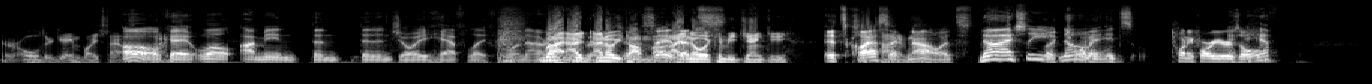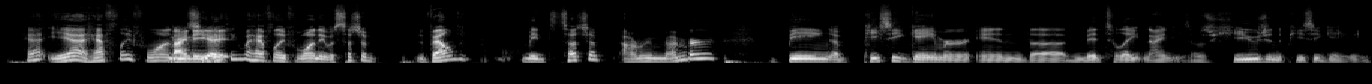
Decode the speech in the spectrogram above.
or older gameplay styles. Oh, sometimes. okay. Well, I mean, then then enjoy Half Life One. I But I, I, I know what you're gonna talking say, about. I know it can be janky. It's classic times. now. It's No, actually, like no. 20 It's 24 years old. Half Ha- yeah, Half Life One. See, the 98. thing about Half Life One, it was such a Valve made such a. I remember being a PC gamer in the mid to late '90s. I was huge into PC gaming,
